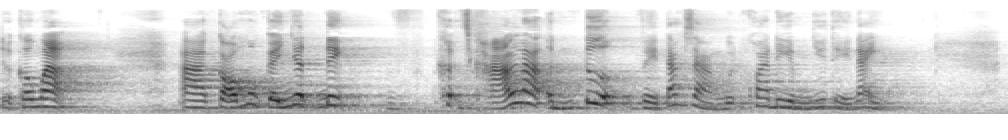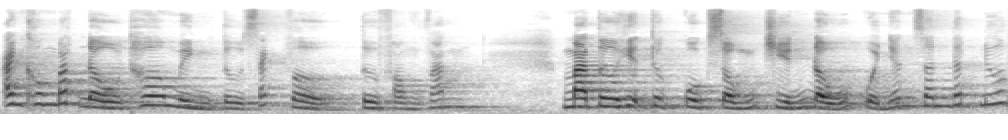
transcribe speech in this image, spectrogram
Được không ạ? À, có một cái nhận định khá là ấn tượng về tác giả Nguyễn Khoa Điểm như thế này. Anh không bắt đầu thơ mình từ sách vở, từ phòng văn mà từ hiện thực cuộc sống chiến đấu của nhân dân đất nước.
